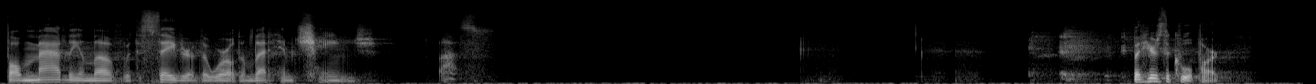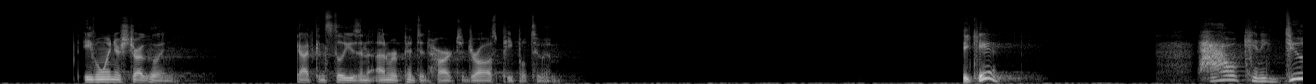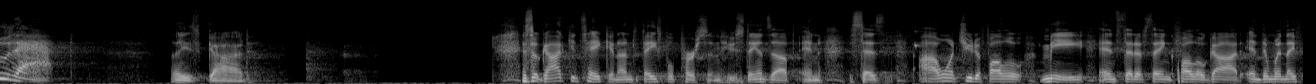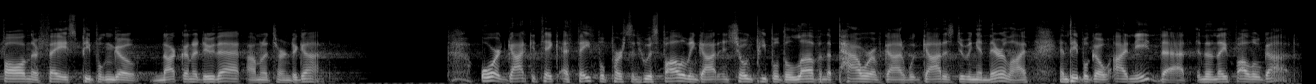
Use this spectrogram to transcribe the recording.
fall madly in love with the Savior of the world and let Him change us. But here's the cool part. Even when you're struggling, God can still use an unrepentant heart to draw his people to him. He can. How can he do that? He's God. And so God can take an unfaithful person who stands up and says, I want you to follow me instead of saying follow God. And then when they fall on their face, people can go, Not going to do that. I'm going to turn to God. Or God could take a faithful person who is following God and showing people the love and the power of God, what God is doing in their life, and people go, I need that. And then they follow God.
